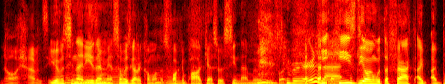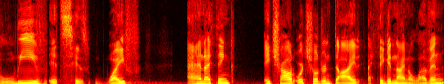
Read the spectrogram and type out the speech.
No, I haven't seen. You haven't seen that either, man. that. Somebody's got to come on this fucking podcast who has seen that movie. But Never heard of that. he's dealing with the fact I, I believe it's his wife and I think a child or children died I think in 9-11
